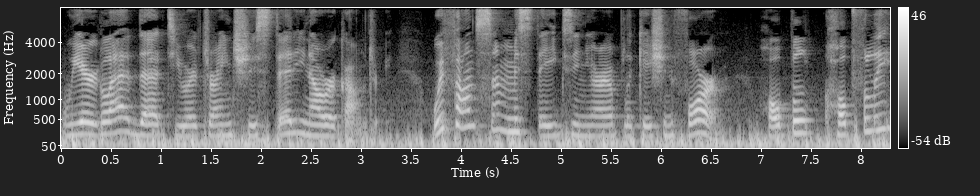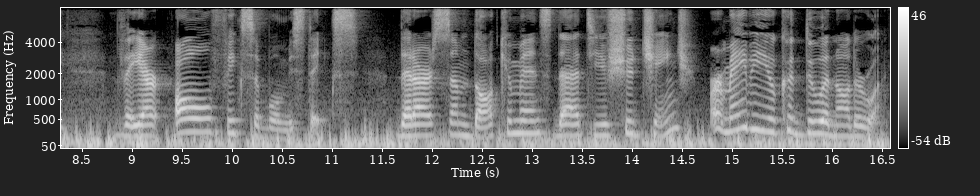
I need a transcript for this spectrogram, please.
We are glad that you are trying to study in our country. We found some mistakes in your application form. Hope- hopefully, they are all fixable mistakes. There are some documents that you should change, or maybe you could do another one.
